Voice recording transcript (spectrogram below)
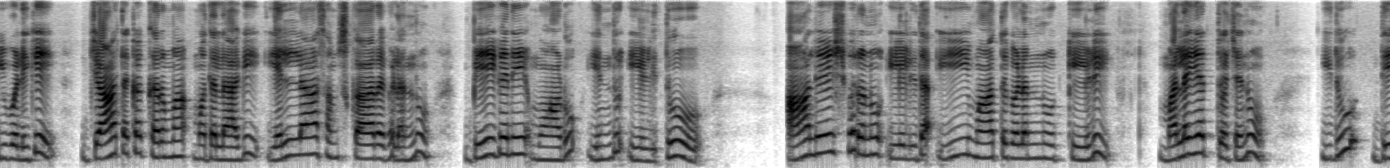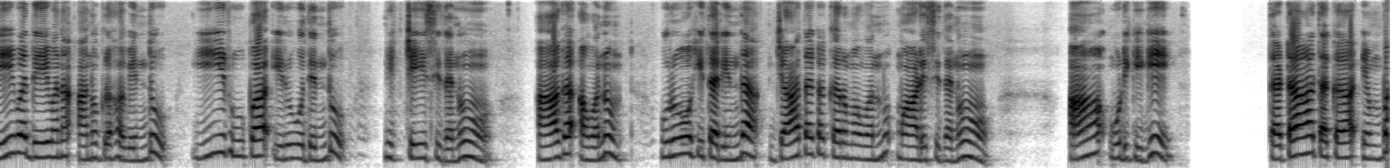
ಇವಳಿಗೆ ಜಾತಕ ಕರ್ಮ ಮೊದಲಾಗಿ ಎಲ್ಲ ಸಂಸ್ಕಾರಗಳನ್ನು ಬೇಗನೆ ಮಾಡು ಎಂದು ಹೇಳಿತು. ಆಲೇಶ್ವರನು ಹೇಳಿದ ಈ ಮಾತುಗಳನ್ನು ಕೇಳಿ ಮಲಯಧ್ವಜನು ಇದು ದೇವದೇವನ ಅನುಗ್ರಹವೆಂದು ಈ ರೂಪ ಇರುವುದೆಂದು ನಿಶ್ಚಯಿಸಿದನು. ಆಗ ಅವನು ಪುರೋಹಿತರಿಂದ ಜಾತಕ ಕರ್ಮವನ್ನು ಮಾಡಿಸಿದನು. ಆ ಹುಡುಗಿಗೆ ತಟಾತಕ ಎಂಬ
